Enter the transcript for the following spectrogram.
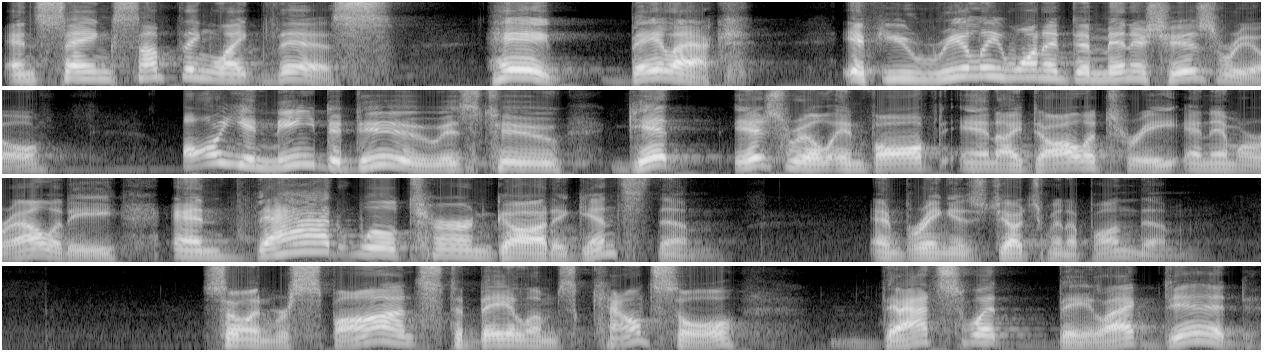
and saying something like this Hey, Balak, if you really want to diminish Israel, all you need to do is to get Israel involved in idolatry and immorality, and that will turn God against them and bring his judgment upon them. So, in response to Balaam's counsel, that's what Balak did.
